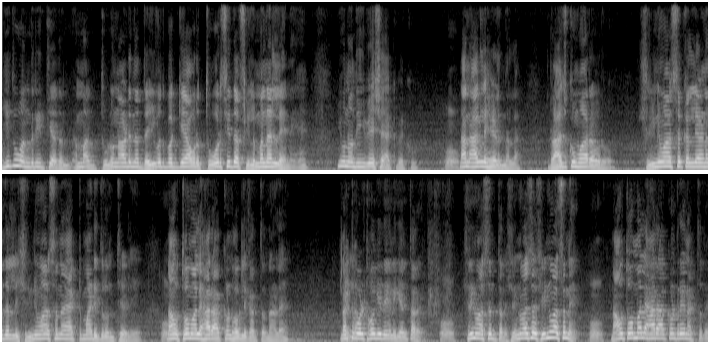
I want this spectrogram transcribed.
ಇದು ಒಂದು ರೀತಿಯಾದ ನಮ್ಮ ತುಳುನಾಡಿನ ದೈವದ ಬಗ್ಗೆ ಅವರು ತೋರಿಸಿದ ಫಿಲ್ಮ್ನಲ್ಲೇನೆ ಇವನೊಂದು ಈ ವೇಷ ಹಾಕಬೇಕು. ನಾನು ಆಗಲೇ ಹೇಳಿದ್ನಲ್ಲ ರಾಜ್ಕುಮಾರ್ ಅವರು ಶ್ರೀನಿವಾಸ ಕಲ್ಯಾಣದಲ್ಲಿ ಶ್ರೀನಿವಾಸನ ಆ್ಯಕ್ಟ್ ಮಾಡಿದ್ರು ಅಂಥೇಳಿ ನಾವು ತೋಮಾಲೆ ಹಾರ ಹಾಕ್ಕೊಂಡು ಹೋಗ್ಲಿಕ್ಕೆ ಆಗ್ತದೆ ನಾಳೆ. ನಟ್ಟು ಬೋಲ್ಟ್ ಹೋಗಿದೆ ಏನಿಗೆ ಅಂತಾರೆ. ಶ್ರೀನಿವಾಸ ಅಂತಾರೆ. ಶ್ರೀನಿವಾಸ ಶ್ರೀನಿವಾಸನೇ. ನಾವು ತೋಮಾಲೆ ಹಾರ ಹಾಕ್ಕೊಂಡ್ರೆ ಏನಾಗ್ತದೆ?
